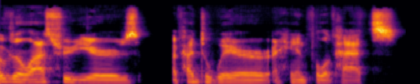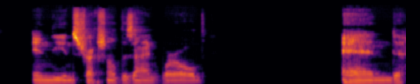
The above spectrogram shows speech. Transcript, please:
over the last few years, I've had to wear a handful of hats in the instructional design world. And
